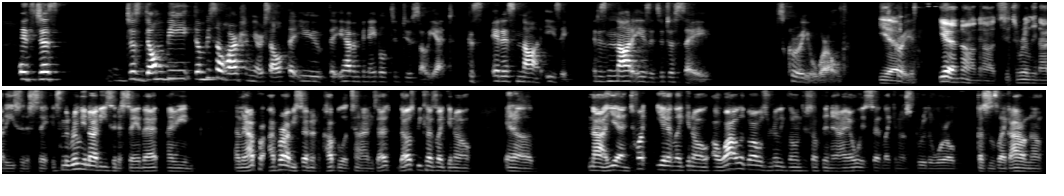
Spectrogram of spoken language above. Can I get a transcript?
it's just just don't be don't be so harsh on yourself that you that you haven't been able to do so yet because it is not easy. It is not easy to just say screw your world. Yeah. screw you. Yeah, no, no, it's it's really not easy to say. It's really not easy to say that. I mean, I mean, I, I probably said it a couple of times. That that was because like you know, in a nah, yeah, in twenty, yeah, like you know, a while ago I was really going through something, and I always said like you know, screw the world, because it's like I don't know,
